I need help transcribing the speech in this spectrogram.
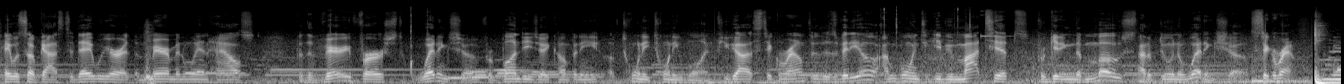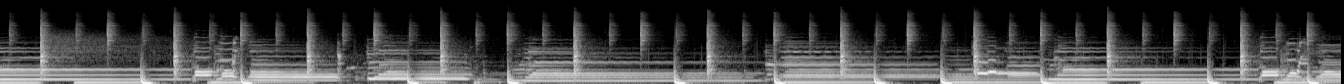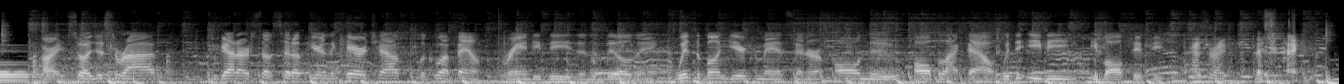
Hey, what's up guys? Today we are at the Merrimon Wynne House for the very first wedding show for Bunn DJ Company of 2021. If you guys stick around through this video, I'm going to give you my tips for getting the most out of doing a wedding show. Stick around. All right, so I just arrived. We got our stuff set up here in the carriage house. Look who I found. Randy B's in the building with the Bunn Gear Command Center, all new, all blacked out with the EV Evolve 50s. That's right. That's right.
